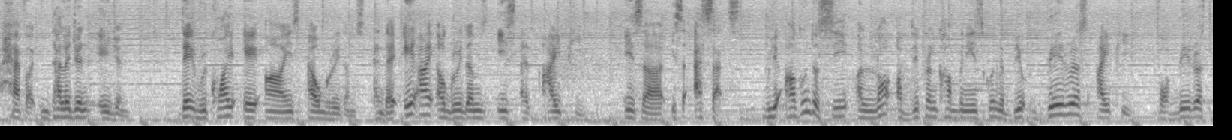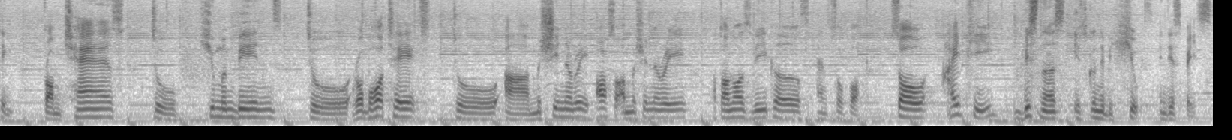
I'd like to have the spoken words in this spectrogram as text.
have an intelligent agent they require AI's algorithms, and the AI algorithms is an IP, is a is assets. We are going to see a lot of different companies going to build various IP for various things, from chairs to human beings to robotics to uh, machinery, also machinery, autonomous vehicles, and so forth. So IP business is going to be huge in this space.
